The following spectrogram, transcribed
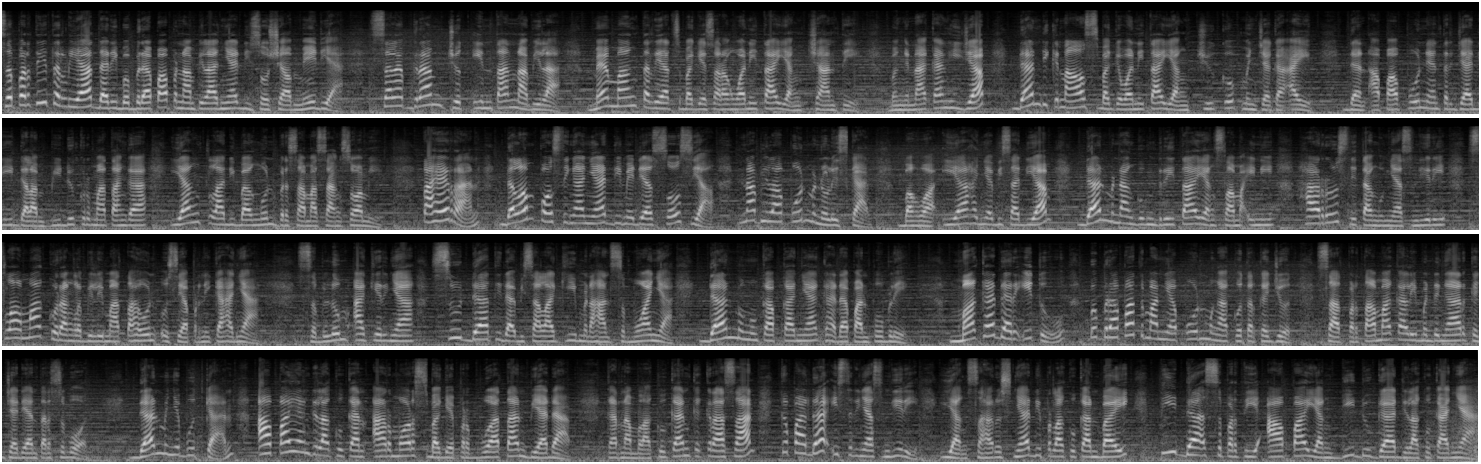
seperti terlihat dari beberapa penampilannya di sosial media, selebgram Cut Intan Nabila memang terlihat sebagai seorang wanita yang cantik, mengenakan hijab dan dikenal sebagai wanita yang cukup menjaga aib dan apa pun yang terjadi dalam biduk rumah tangga yang telah dibangun bersama sang suami. Tak heran, dalam postingannya di media sosial, Nabila pun menuliskan bahwa ia hanya bisa diam dan menanggung derita yang selama ini harus ditanggungnya sendiri selama kurang lebih lima tahun usia pernikahannya. Sebelum akhirnya sudah tidak bisa lagi menahan semuanya dan mengungkapkannya ke hadapan publik. Maka dari itu, beberapa temannya pun mengaku terkejut saat pertama kali mendengar kejadian tersebut dan menyebutkan apa yang dilakukan Armor sebagai perbuatan biadab karena melakukan kekerasan kepada istrinya sendiri yang seharusnya diperlakukan baik tidak seperti apa yang diduga dilakukannya.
